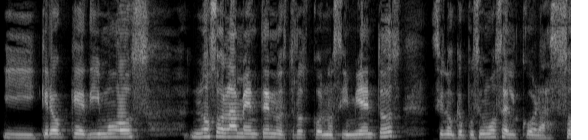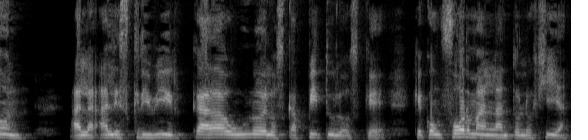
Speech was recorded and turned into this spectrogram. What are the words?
y creo que dimos no solamente nuestros conocimientos, sino que pusimos el corazón al, escribir cada uno de los capítulos que, que conforman la antología.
